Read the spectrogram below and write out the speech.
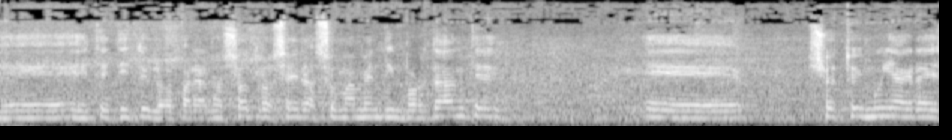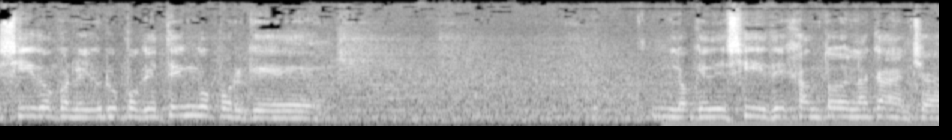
Eh, este título para nosotros era sumamente importante. Eh, yo estoy muy agradecido con el grupo que tengo porque lo que decís, dejan todo en la cancha.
